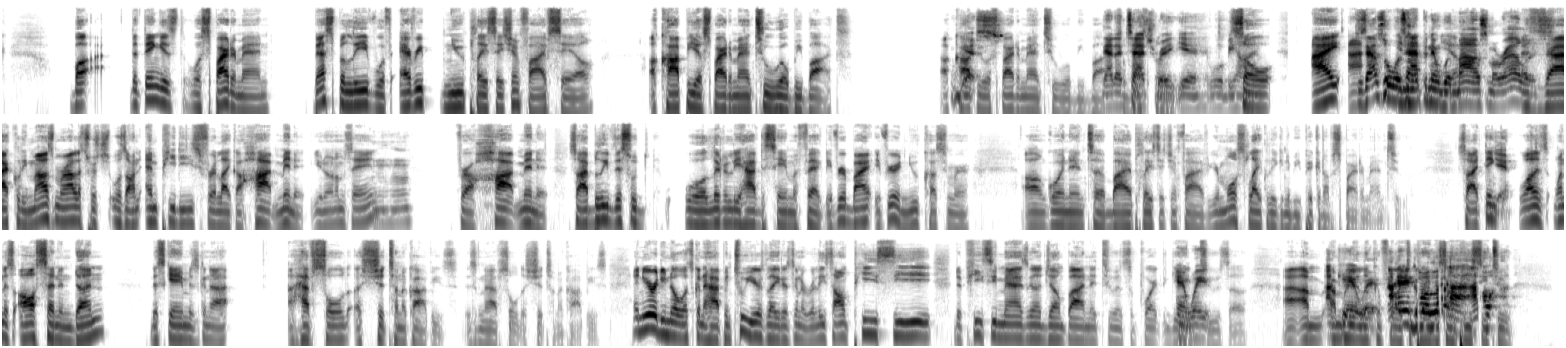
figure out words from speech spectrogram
But the thing is with Spider-Man, best believe with every new PlayStation 5 sale, a copy of Spider-Man 2 will be bought. A copy Yes. of Spider-Man 2 will be bought. that So attach rate, believe. yeah, it will be high. So I because that's what was know- happening with yeah, Miles Morales. Exactly, Miles Morales was, was on NPDs for like a hot minute. You know what I'm saying? Mm-hmm. For a hot minute. So I believe this would will literally have the same effect. If you're buying, if you're a new customer, um, going in to buy a PlayStation Five, you're most likely going to be picking up Spider-Man Two. So I think Yeah. while it's, when it's all said and done, this game is gonna uh, have sold a shit ton of copies. It's gonna have sold a shit ton of copies, and you already know what's gonna happen. Two years later, it's gonna release on PC. The PC man's gonna jump on it too and support the game too. So I, I'm I I'm really wait. looking forward to playing this on. PC I, too.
